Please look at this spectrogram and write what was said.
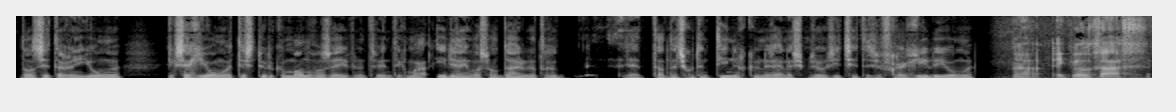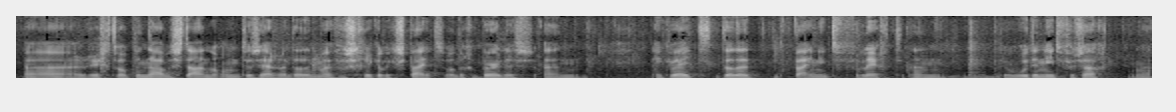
Dan zit er een jongen. Ik zeg jongen, het is natuurlijk een man van 27. Maar iedereen was wel duidelijk dat er. Dat net zo goed een tiener kunnen zijn als je hem zo ziet zitten. Het is een fragiele jongen. Ja, ik wil graag uh, richten op de nabestaanden om te zeggen dat het mij verschrikkelijk spijt wat er gebeurd is. En ik weet dat het de pijn niet verlicht en de woede niet verzacht. Maar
